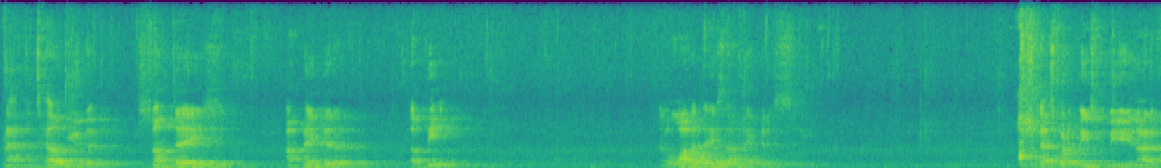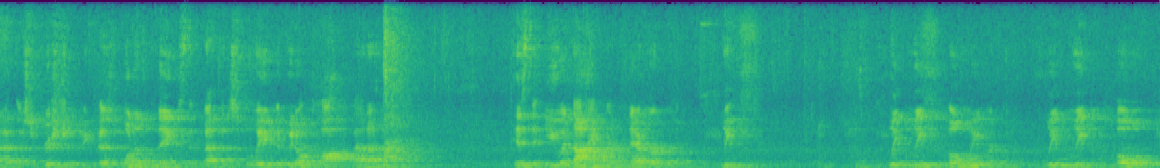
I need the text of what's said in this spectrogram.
And I have to tell you that some days I make it a, a B. And a lot of days I make it a C. But that's what it means to be a United Methodist Christian because one of the things that Methodists believe that we don't talk about enough is that you and I are never complete. Completely holy or completely whole.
